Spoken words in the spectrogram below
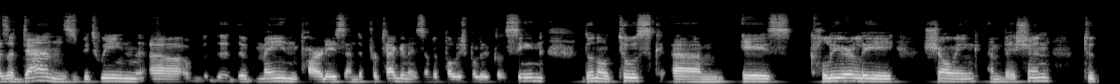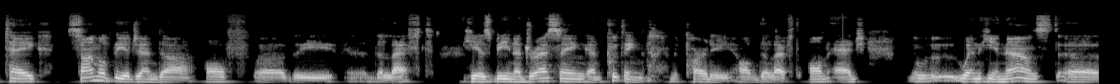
as a dance between uh, the, the, main parties and the protagonists of the Polish political scene. Donald Tusk um, is clearly showing ambition to take some of the agenda of uh, the uh, the left he has been addressing and putting the party of the left on edge when he announced uh,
